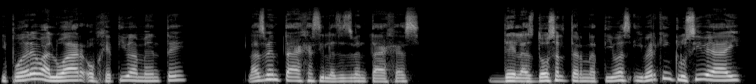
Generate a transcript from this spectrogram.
y poder evaluar objetivamente las ventajas y las desventajas de las dos alternativas y ver que inclusive hay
